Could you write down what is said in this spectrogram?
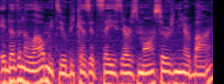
it doesn't allow me to because it says there's monsters nearby.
